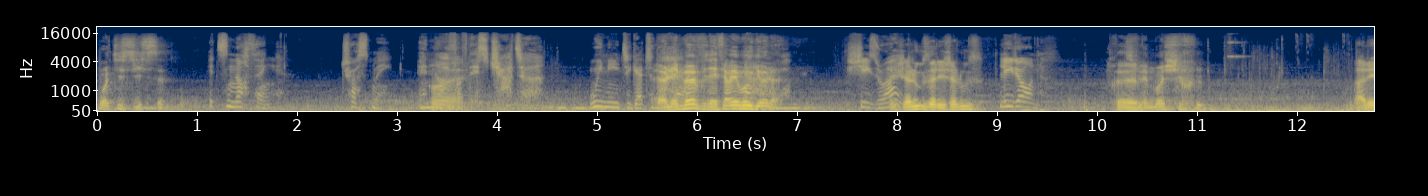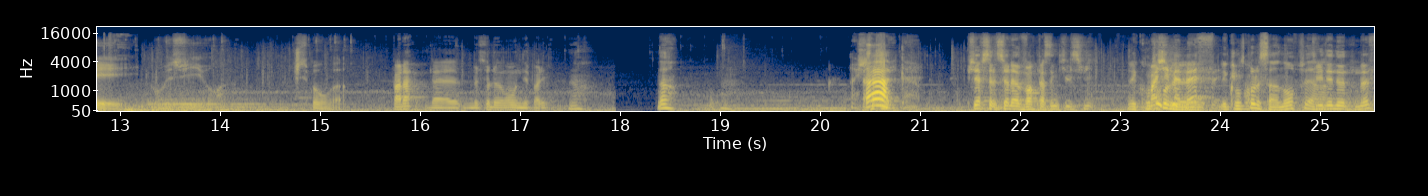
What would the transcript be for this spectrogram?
What is this? It's nothing. Trust me. Enough Ouais. of this chatter. We need to get to the Euh, Les meufs, vous avez fermé vos gueules. She's Elle est right. jalouse, elle est jalouse. Lead on. Elle est moche. Allez, faut me suivre. Je sais pas où on va. Par là, bah, le seul endroit où on n'est pas allé. Non, I should Ah there. Pierre, c'est le seul à voir personne qui le suit. les Moi, j'ai contrôles, euh, meuf. les contrôles c'est un enfer. Tu es de notre meuf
